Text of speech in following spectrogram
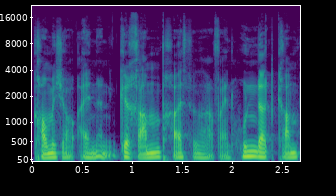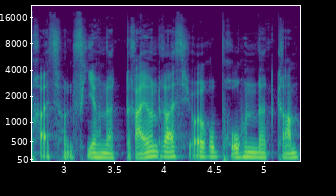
komme ich auf einen Grammpreis, auf einen 100 Gramm Preis von 433 Euro pro 100 Gramm.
